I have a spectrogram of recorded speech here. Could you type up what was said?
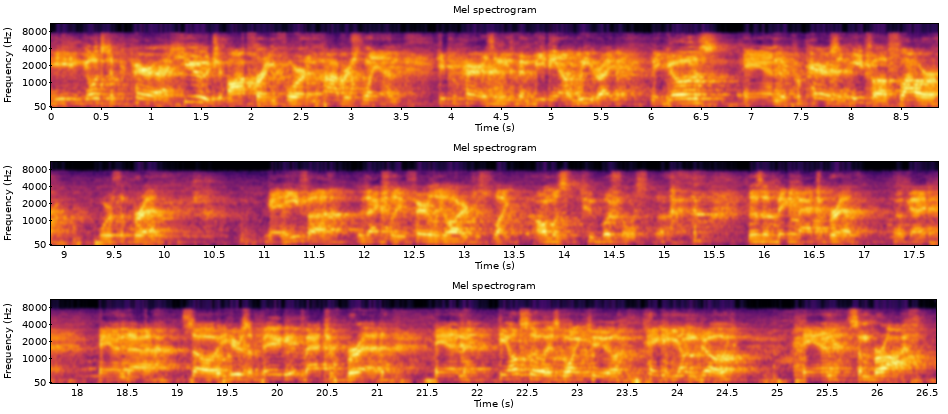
he goes to prepare a huge offering for an impoverished land. He prepares, and he's been beating out wheat, right? And he goes and prepares an ephah of flour worth of bread. Okay, an ephah is actually fairly large. It's like almost two bushels. this is a big batch of bread. Okay? And uh, so here's a big batch of bread. And he also is going to take a young goat and some broth.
